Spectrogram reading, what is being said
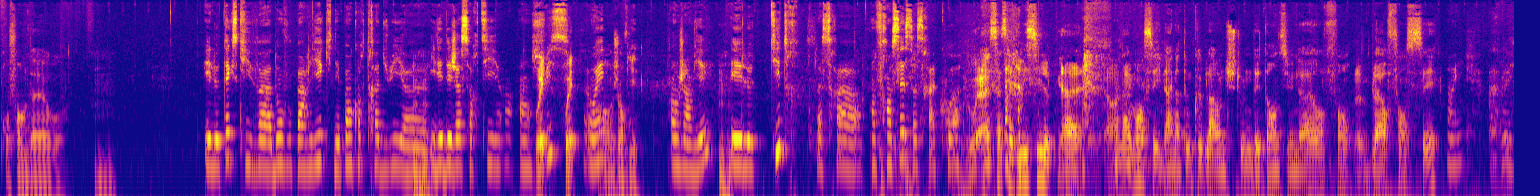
profondeur. Mm. Et le texte qui va, dont vous parliez, qui n'est pas encore traduit, euh, mm-hmm. il est déjà sorti en Suisse Oui, en janvier. En janvier. Mm-hmm. Et le titre? Ça sera, en français, ça sera quoi? Ouais, Ça serait difficile. Euh, en allemand, c'est in einer dunkelblauen Stunde dans une heure fon euh, bleu foncé. Oui. Ah oui.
